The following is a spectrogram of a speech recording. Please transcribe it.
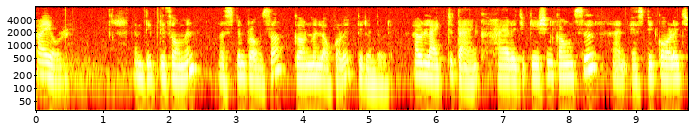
Hi all. I'm Deepthi Soman, Assistant Professor, Government Law College, Tirunelveli. I would like to thank Higher Education Council and SD College,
